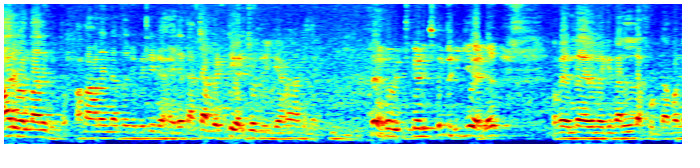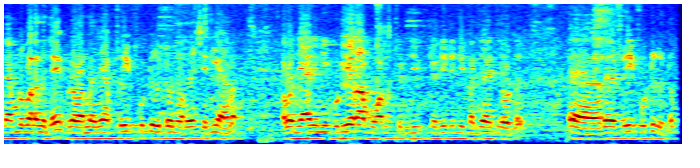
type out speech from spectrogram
ആര് വന്നാലും കിട്ടും. അതാണ് ഇതിനകത്ത് ഒരു വലിയൊരു ഹൈലൈറ്റ്. അച്ഛൻ വെട്ടി അടിച്ചോണ്ടിരിക്കുകയാണ് കണ്ടില്ലേ? വെട്ടി അടിച്ചോണ്ടിരിക്കുകയാണ്. അപ്പോൾ എന്തായാലും എനിക്ക് നല്ല ഫുഡ് അപ്പോൾ നമ്മൾ പറഞ്ഞില്ലേ ഇവിടെ വന്നാൽ ഞാൻ ഫ്രീ ഫുഡ് കിട്ടുമെന്ന് പറഞ്ഞാൽ ശരിയാണ്. അപ്പോൾ ഞാൻ ഇനി കുടിയേറാൻ പോകണം ട്വന്റി ട്വന്റി ട്വന്റി പഞ്ചായത്തിലോട്ട്. അതായത് ഫ്രീ ഫുഡ് കിട്ടും.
